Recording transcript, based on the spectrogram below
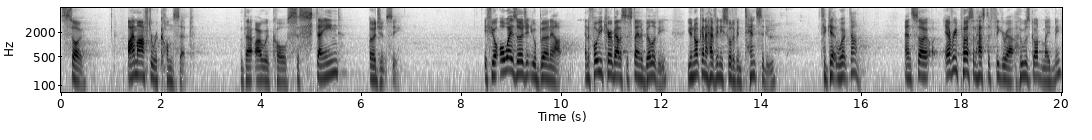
So I'm after a concept that I would call sustained urgency. If you're always urgent, you'll burn out. And if all you care about is sustainability, you're not going to have any sort of intensity to get work done. And so every person has to figure out who has God made me?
